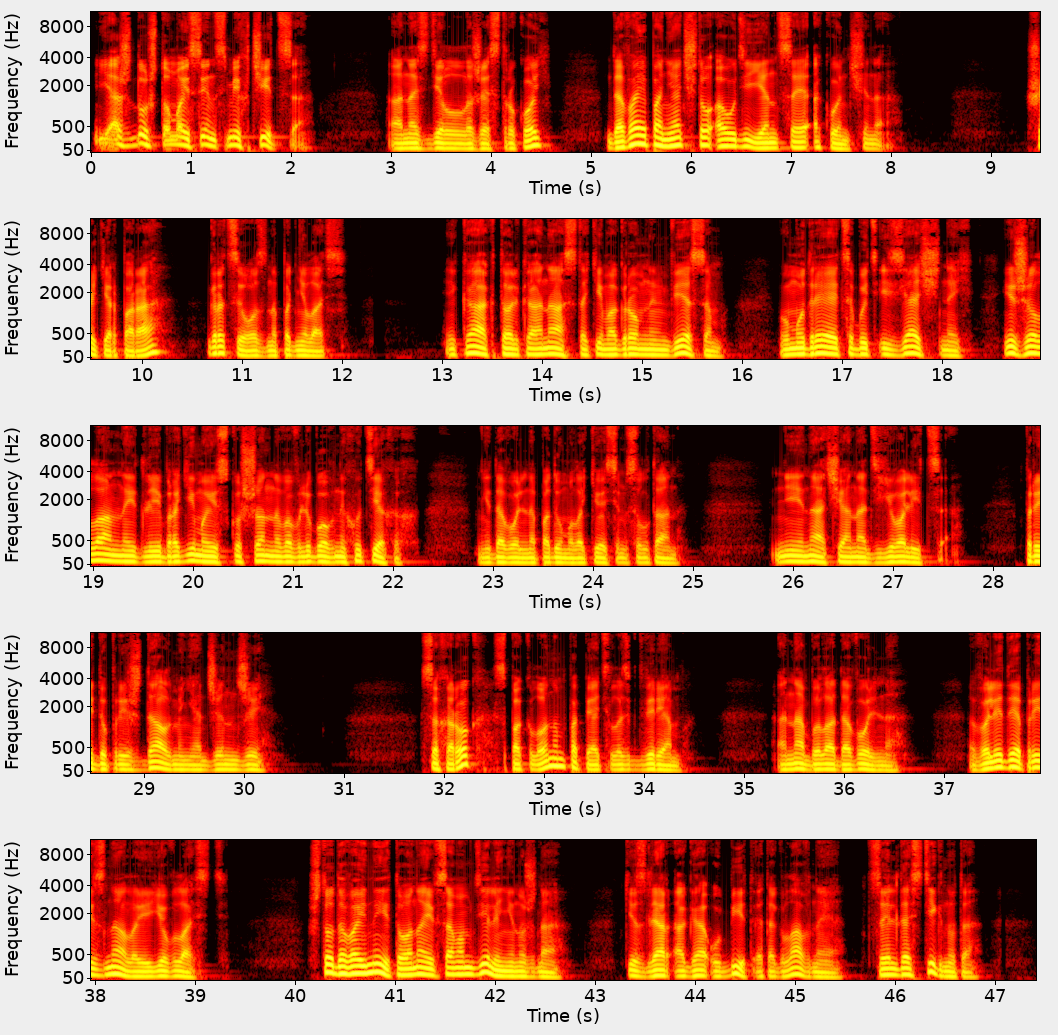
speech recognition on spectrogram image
я жду, что мой сын смягчится». Она сделала жест рукой, давая понять, что аудиенция окончена. Шекерпара грациозно поднялась. И как только она с таким огромным весом умудряется быть изящной и желанной для Ибрагима, искушенного в любовных утехах, — недовольно подумала Кёсим Султан. Не иначе она дьяволица. Предупреждал меня Джинджи. Сахарок с поклоном попятилась к дверям. Она была довольна. Валиде признала ее власть. Что до войны, то она и в самом деле не нужна. Кизляр-ага убит, это главное. Цель достигнута.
